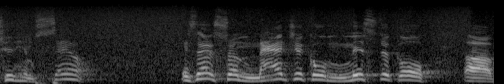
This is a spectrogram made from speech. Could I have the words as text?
to himself? Is that some magical, mystical, uh,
